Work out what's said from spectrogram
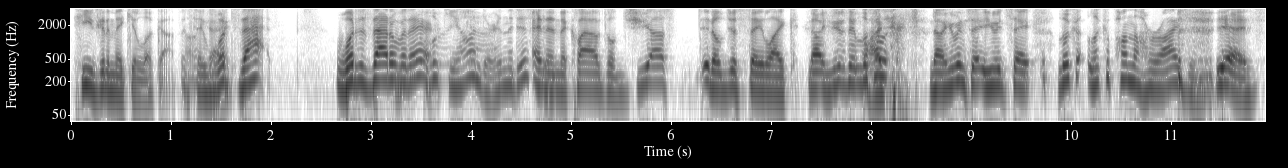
He's gonna make you look up and say, "What's that? What is that over there?" Look yonder in the distance. and then the clouds will just it'll just say like, no, he's gonna say, look. Oh, I- o- no, he wouldn't say. He would say, look, look upon the horizon. "Yeah." That's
